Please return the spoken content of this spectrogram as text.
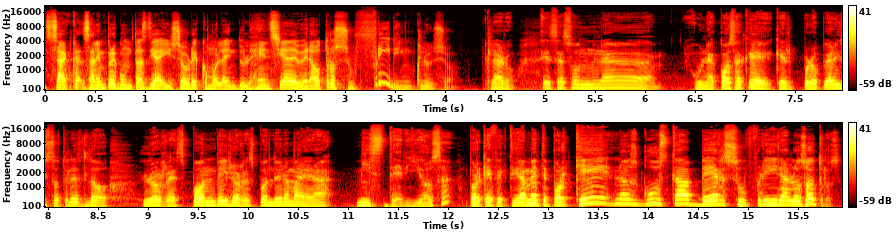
salen preguntas de ahí sobre como la indulgencia de ver a otros sufrir incluso. Claro, esa es una una cosa que, el propio Aristóteles lo, responde y lo responde de una manera misteriosa, porque efectivamente, ¿por qué nos gusta ver sufrir a los otros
